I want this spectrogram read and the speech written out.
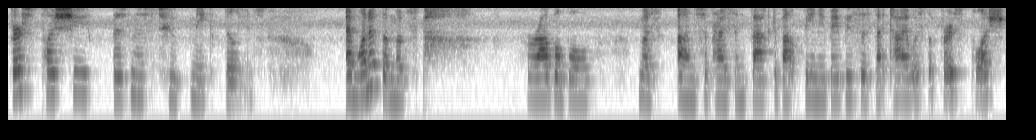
First plushie business to make billions. And one of the most probable, most unsurprising fact about Beanie Babies is that Ty was the first plush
